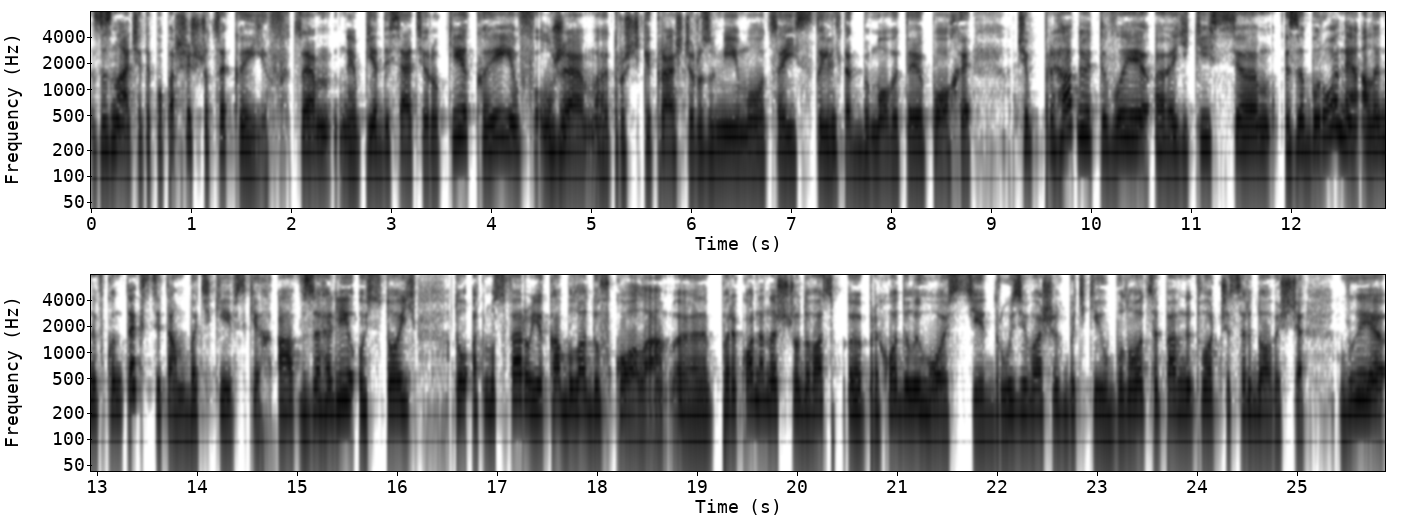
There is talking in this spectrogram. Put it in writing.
зазначити, по перше перше, що це Київ. Це 50-ті роки. Київ уже трошки краще розуміємо цей стиль, так би мовити, епохи. Чи пригадуєте ви е, якісь е, заборони, але не в контексті там батьківських, а взагалі ось той ту атмосферу, яка була довкола? Е, переконана, що до вас приходили гості, друзі ваших батьків. Було це певне творче середовище. Ви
